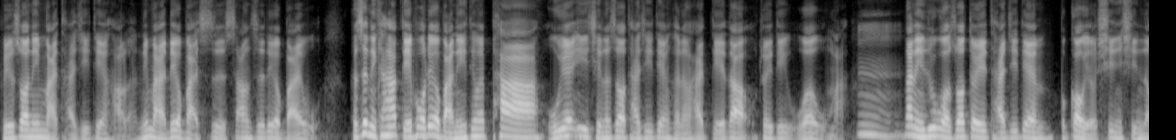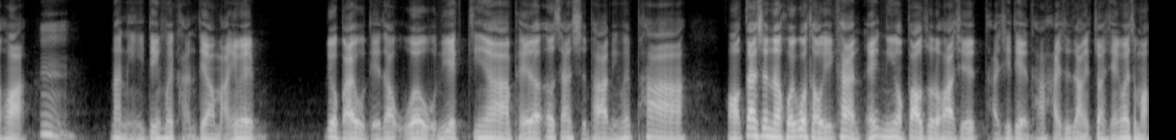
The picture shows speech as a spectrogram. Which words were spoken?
比如说你买台积电好了，你买六百四，上市六百五，可是你看它跌破六百，你一定会怕啊。五月疫情的时候，台积电可能还跌到最低五二五嘛。嗯，那你如果说对于台积电不够有信心的话，嗯，那你一定会砍掉嘛，因为六百五跌到五二五，你也惊啊，赔了二三十趴，你会怕啊。哦，但是呢，回过头一看，诶，你有抱住的话，其实台积电它还是让你赚钱，因为什么？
